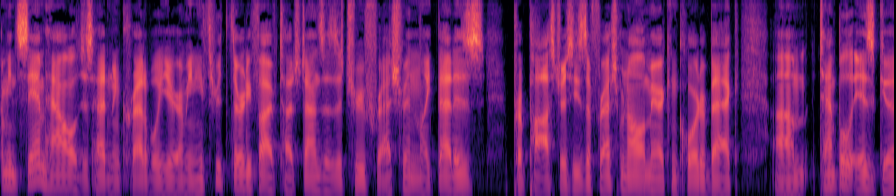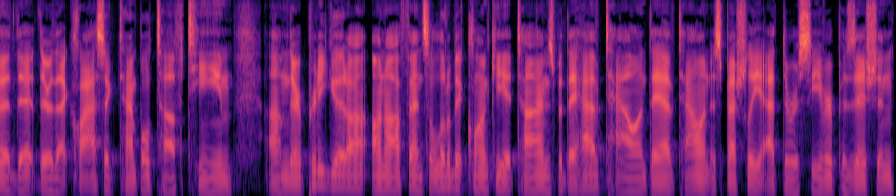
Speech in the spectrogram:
I mean, Sam Howell just had an incredible year. I mean, he threw 35 touchdowns as a true freshman. Like that is preposterous. He's a freshman All American quarterback. Um, Temple is good. They're, they're that classic Temple tough team. Um, they're pretty good on, on offense. A little bit clunky at times, but they have talent. They have talent, especially at the receiver position.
